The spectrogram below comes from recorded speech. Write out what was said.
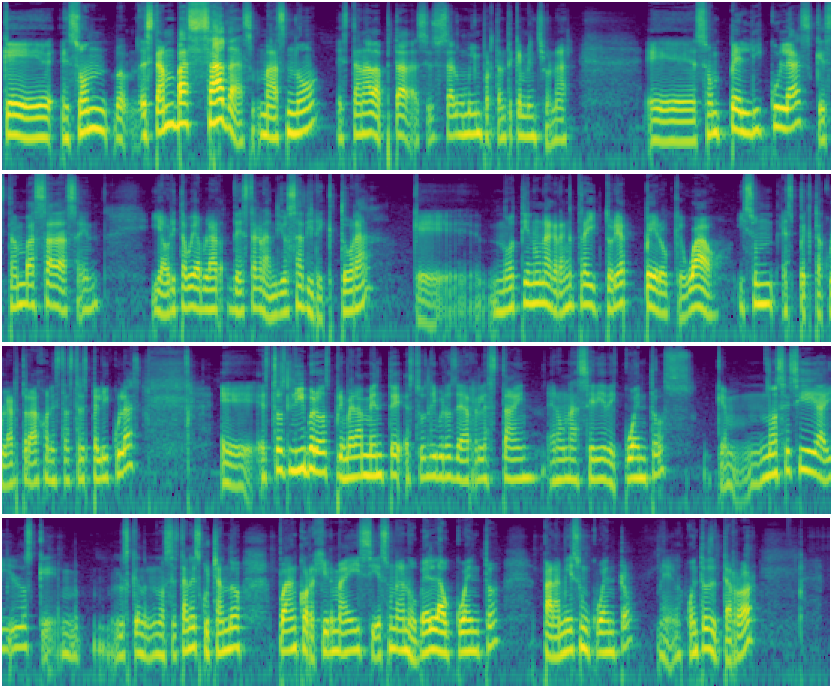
que son, están basadas, más no están adaptadas. Eso es algo muy importante que mencionar. Eh, son películas que están basadas en, y ahorita voy a hablar de esta grandiosa directora que no tiene una gran trayectoria, pero que, wow, hizo un espectacular trabajo en estas tres películas. Eh, estos libros, primeramente, estos libros de R.L. Stein, era una serie de cuentos que no sé si ahí los que, los que nos están escuchando puedan corregirme ahí si es una novela o cuento. Para mí es un cuento, eh, cuentos de terror.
